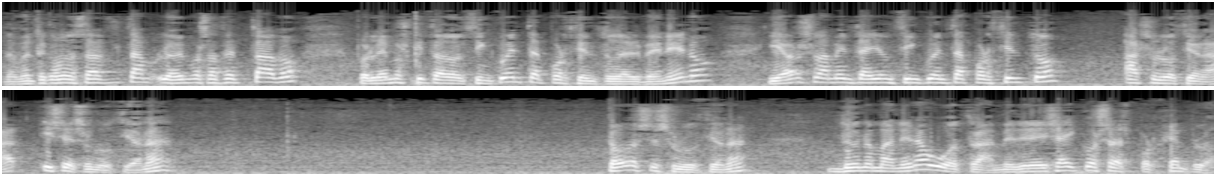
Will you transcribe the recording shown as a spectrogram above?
De momento que lo hemos aceptado pues le hemos quitado el 50% del veneno y ahora solamente hay un 50% a solucionar y se soluciona todo se soluciona de una manera u otra. Me diréis, hay cosas, por ejemplo,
